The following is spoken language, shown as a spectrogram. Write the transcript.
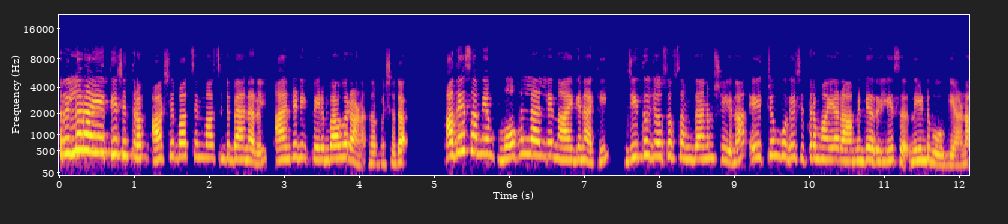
ത്രില്ലറായി എത്തിയ ചിത്രം ആശീർവാദ് സിനിമാസിന്റെ ബാനറിൽ ആന്റണി പെരുമ്പാവൂരാണ് നിർമ്മിച്ചത്. അതേസമയം മോഹൻലാലിനെ നായകനാക്കി ജീത്തു ജോസഫ് സംവിധാനം ചെയ്യുന്ന ഏറ്റവും പുതിയ ചിത്രമായ റാമിന്റെ റിലീസ് നീണ്ടുപോവുകയാണ്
